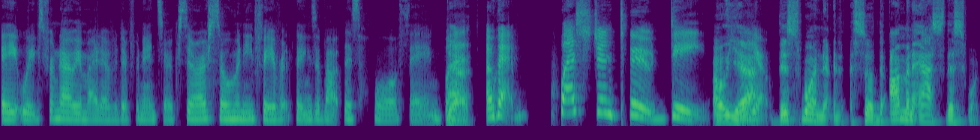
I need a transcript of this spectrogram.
eight weeks from now, we might have a different answer because there are so many favorite things about this whole thing. But Yeah. okay, question two, D. Oh yeah, this one. Uh, so th- I'm going to ask this one.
